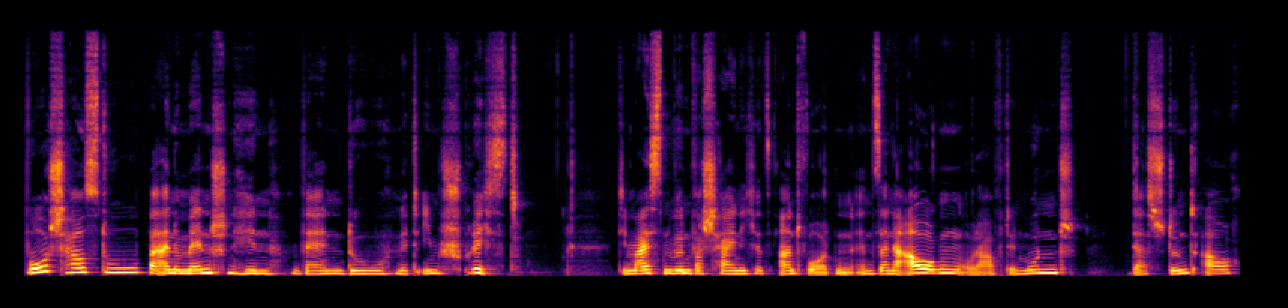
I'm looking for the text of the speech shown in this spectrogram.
Wo schaust du bei einem Menschen hin, wenn du mit ihm sprichst? Die meisten würden wahrscheinlich jetzt antworten in seine Augen oder auf den Mund. Das stimmt auch.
